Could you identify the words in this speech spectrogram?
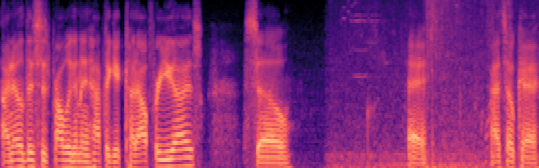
I know this is probably gonna have to get cut out for you guys. So, hey, that's okay.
